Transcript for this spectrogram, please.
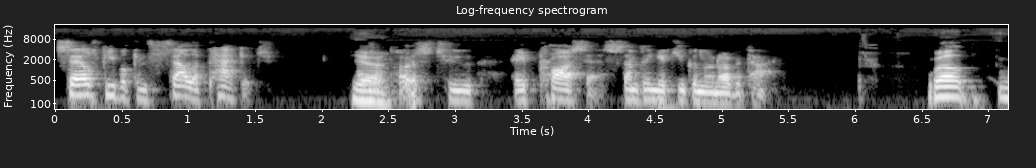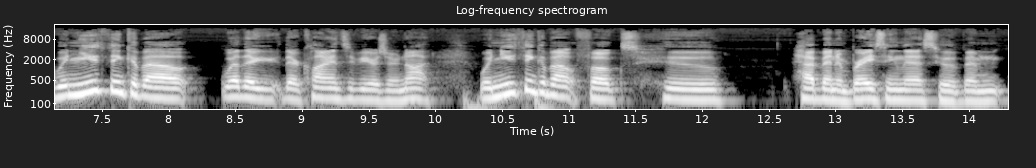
salespeople can sell a package yeah. as opposed to a process, something that you can learn over time. Well, when you think about whether they're clients of yours or not, when you think about folks who have been embracing this, who have been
